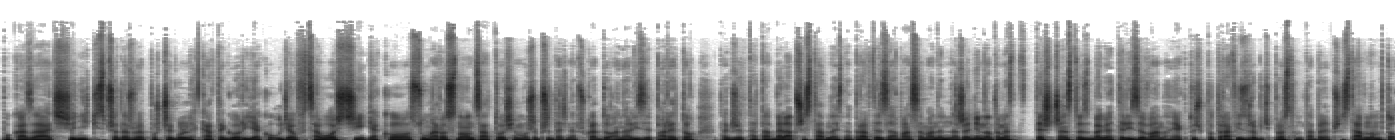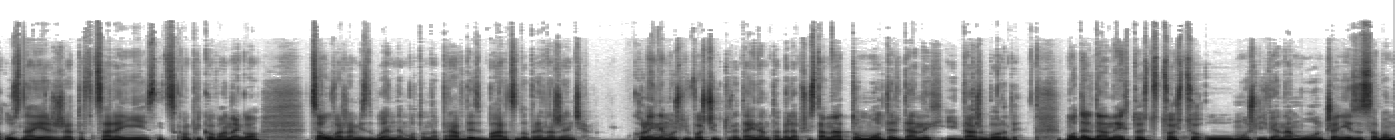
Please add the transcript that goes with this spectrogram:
pokazać wyniki sprzedażowe poszczególnych kategorii jako udział w całości, jako suma rosnąca, to się może przydać na przykład do analizy Pareto, także ta tabela przestawna jest naprawdę zaawansowanym narzędziem, natomiast też często jest bagatelizowana. Jak ktoś potrafi zrobić prostą tabelę przestawną, to uznaje, że to wcale nie jest nic skomplikowanego, co uważam jest błędem, bo to naprawdę jest bardzo dobre narzędzie. Kolejne możliwości, które daje nam tabela przestawna, to model danych i dashboardy. Model danych to jest coś, co umożliwia nam łączenie ze sobą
